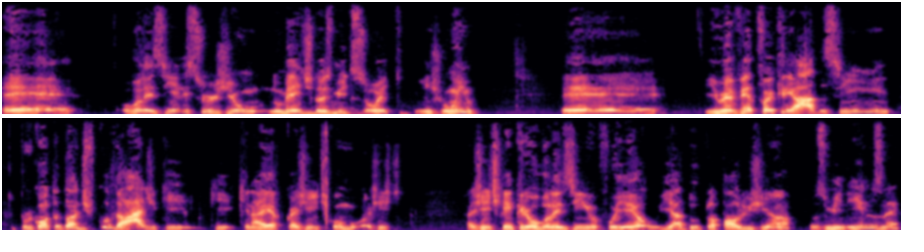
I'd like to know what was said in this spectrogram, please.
é, o rolezinho ele surgiu no mês de 2018, em junho, é, e o evento foi criado assim por conta de uma dificuldade que, que, que na época a gente, como a gente, a gente quem criou o rolezinho fui eu e a dupla Paulo e Jean, os meninos, né?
